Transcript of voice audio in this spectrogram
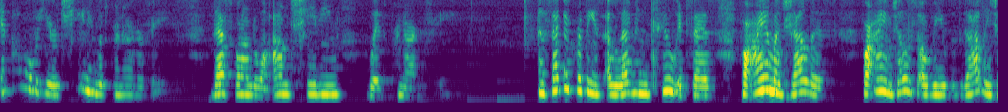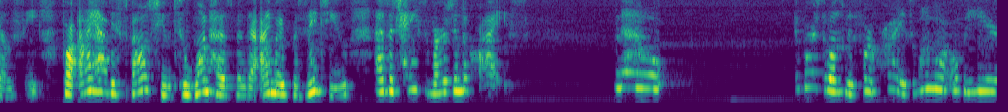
and I'm over here cheating with pornography. That's what I'm doing. I'm cheating with pornography. In 2 Corinthians 11 2, it says, For I am a jealous, for I am jealous over you with godly jealousy. For I have espoused you to one husband that I may present you as a chaste virgin to Christ. Now, if we're supposed to be for Christ, why am I over here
